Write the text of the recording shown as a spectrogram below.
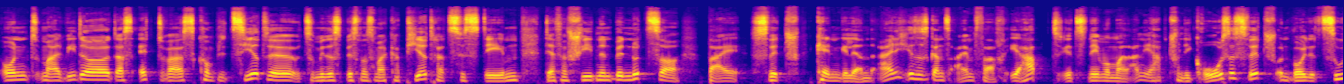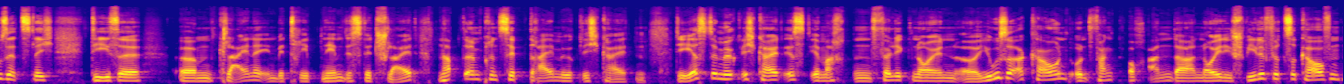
und mal wieder das etwas komplizierte, zumindest bis man es mal kapiert hat, System der verschiedenen Benutzer bei Switch kennengelernt. Eigentlich ist es ganz einfach. Ihr habt, jetzt nehmen wir mal an, ihr habt schon die große Switch und wollt jetzt zusätzlich diese ähm, kleine in Betrieb nehmen, die Switch Lite, dann habt ihr im Prinzip drei Möglichkeiten. Die erste Möglichkeit ist, ihr macht einen völlig neuen äh, User-Account und fangt auch an, da neu die Spiele für zu kaufen.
